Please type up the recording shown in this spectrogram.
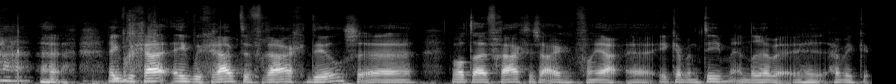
ik, begrijp, ik begrijp de vraag deels. Uh, wat hij vraagt is eigenlijk van ja, uh, ik heb een team en daar heb, heb ik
